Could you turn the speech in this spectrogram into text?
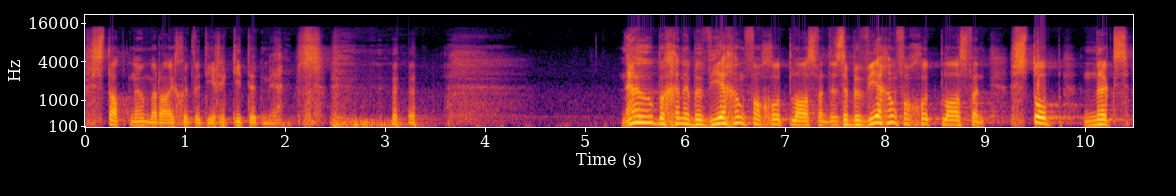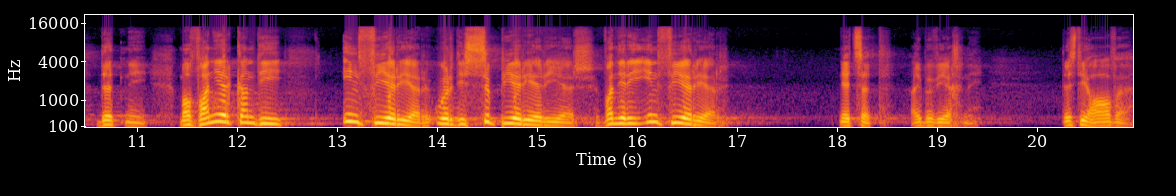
Stap nou met daai goed wat jy gekiet het mee. nou begin 'n beweging van God plaasvind. Dis 'n beweging van God plaasvind. Stop niks dit nie. Maar wanneer kan die inferieur oor die superieur heers? Wanneer die inferieur net sit, hy beweeg nie. Dis die hawe.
